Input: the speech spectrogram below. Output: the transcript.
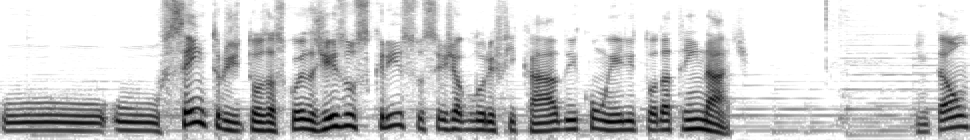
o, o centro de todas as coisas, Jesus Cristo, seja glorificado e com ele toda a trindade. Então,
